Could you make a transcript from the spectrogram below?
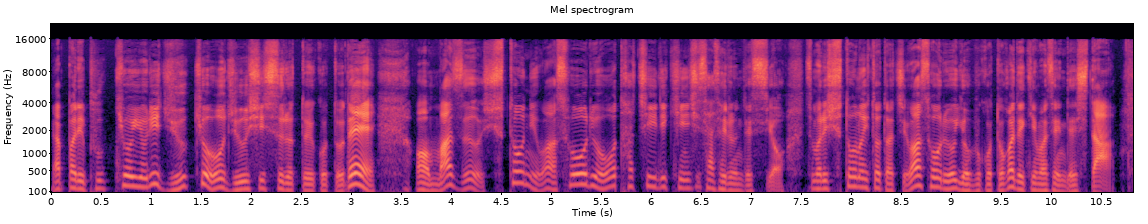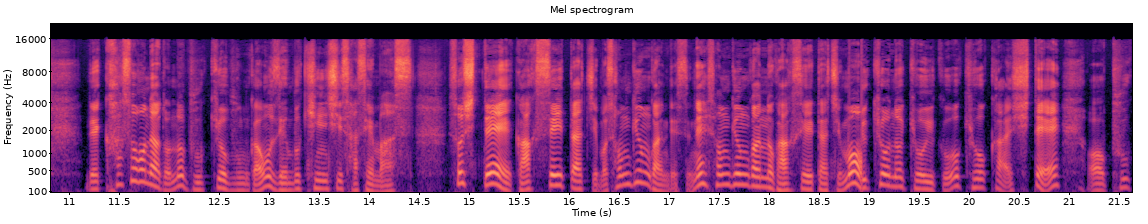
やっぱり仏教より儒教を重視するということで、まず首都には僧侶を立ち入り禁止させるんですよ。つまり首都の人たちは僧侶を呼ぶことができませんでした。で、仮想などの仏教文化を全部禁止させます。そして学生たちも、尊厳館ですね。尊厳館の学生たちも儒教の教育を強化して、仏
